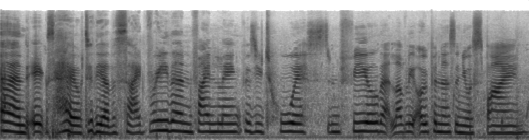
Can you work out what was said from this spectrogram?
And exhale to the other side. Breathe in, find length as you twist and feel that lovely openness in your spine.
